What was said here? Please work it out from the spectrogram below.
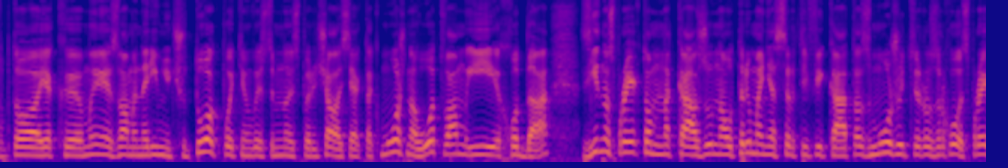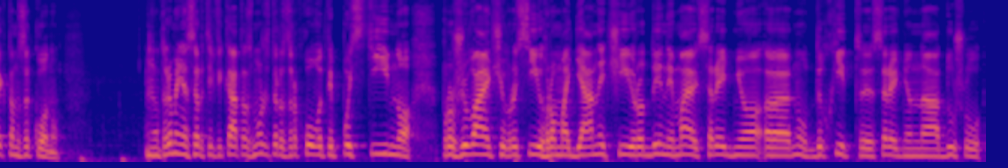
Тобто, як ми з вами на рівні чуток, потім ви зі мною сперечалися, як так можна. От вам і хода. Згідно з проєктом наказу на отримання сертифіката зможуть розраховувати з проєктом закону. Отримання сертифіката зможуть розраховувати постійно проживаючи в Росії громадяни, чиї родини мають середньо е, ну, дохід е, середньо на душу,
